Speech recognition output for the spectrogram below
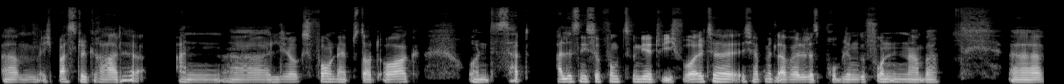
ähm, ich bastel gerade an äh, linuxphoneapps.org und es hat alles nicht so funktioniert, wie ich wollte. Ich habe mittlerweile das Problem gefunden, aber äh,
